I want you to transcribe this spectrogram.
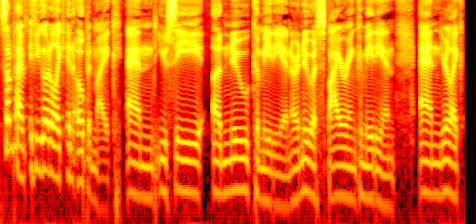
sometimes if you go to like an open mic and you see a new comedian or a new aspiring comedian, and you're like,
